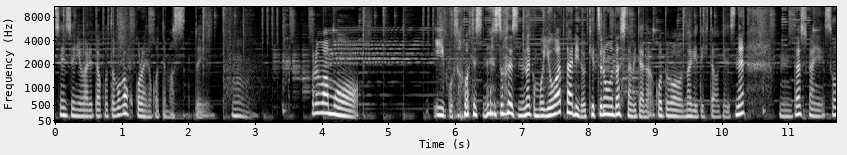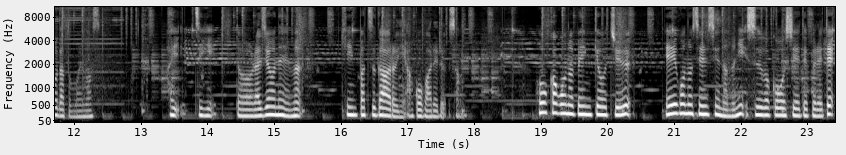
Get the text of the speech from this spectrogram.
先生に言われた言葉が心に残ってますという、うん、これはもういい言葉ですね。そうですね。なんかもう世渡りの結論を出したみたいな言葉を投げてきたわけですね、うん、確かにそうだと思います。はい次。とラジオネーム金髪ガールに憧れるさん。放課後の勉強中英語の先生なのに数学を教えてくれて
